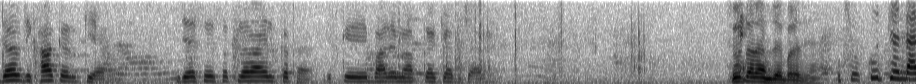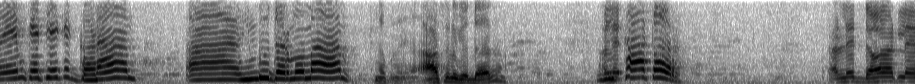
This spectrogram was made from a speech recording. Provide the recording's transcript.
डर दिखा कर किया है जैसे सत्यनारायण कथा इसके बारे में आपका क्या विचार है શું તને સમજ પડે છે? દાદા એમ કે છે કે ઘણા હિન્દુ ધર્મોમાં આ શું લખ્યું? ડર? દિખાકર એટલે ડર એટલે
